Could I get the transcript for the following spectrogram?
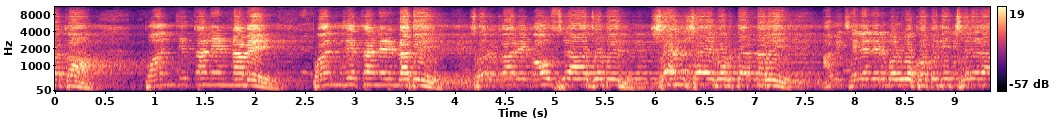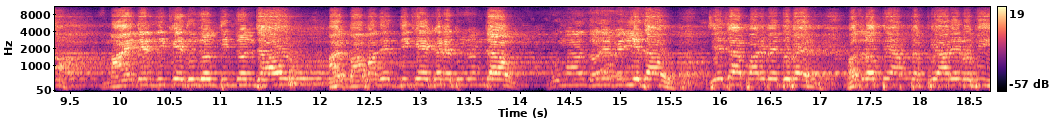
টাকা পঞ্জেতানের নামে পঞ্জেতানের নামে, সরকারে গৌসে আজমের শাহন সাহেব বগদার নামে। আমি ছেলেদের বলব কমিটির ছেলেরা, মায়েদের দিকে দুজন, তিনজন যাও, আর বাবাদের দিকে এখানে দুজন যাও। রুমাল ধরে বেরিয়ে যাও, যে যা পারবে দেবেন। হজরতে আপনার পিয়ারে নবী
